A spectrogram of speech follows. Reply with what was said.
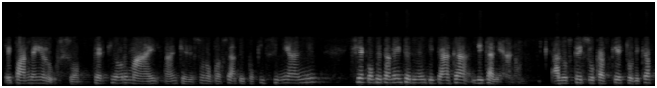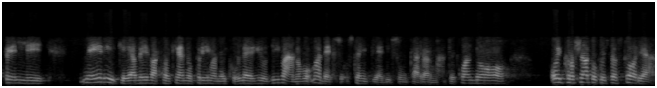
e parla in russo, perché ormai, anche se sono passati pochissimi anni, si è completamente dimenticata l'italiano. Ha lo stesso caschetto di cappelli neri che aveva qualche anno prima nel collegio di Ivanovo, ma adesso sta in piedi su un carro armato. E quando ho incrociato questa storia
